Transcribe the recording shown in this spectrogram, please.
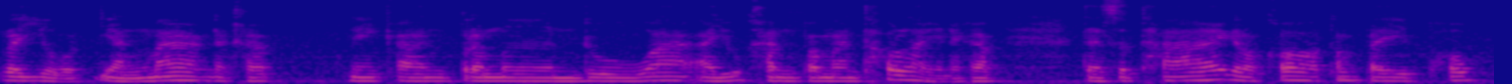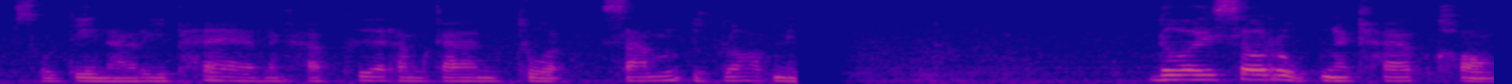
ประโยชน์อย่างมากนะครับ ในการประเมินดูว่าอายุครรภ์ประมาณเท่าไหร่นะครับ แต่สุดท้ายเราก็ต้องไปพบสูตินารีแพทย์นะครับ เพื่อทำการตรวจซ้ำอีกรอบหนึ่งโดยสรุปนะครับของ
